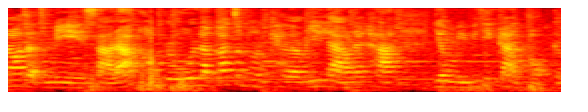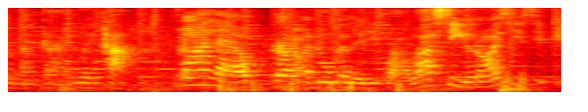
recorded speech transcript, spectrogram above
นอกจากจะมีสาระความรู้แล้วก็จำนวนแคลอรี่แล้วนะคะ ยังมีวิธีการออกกำลังกายด้วยค่ะ ว่าแล้วเรามาดูกันเลยดีกว่าว่า 440 แค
